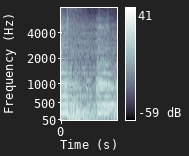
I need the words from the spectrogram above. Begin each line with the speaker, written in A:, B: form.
A: Música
